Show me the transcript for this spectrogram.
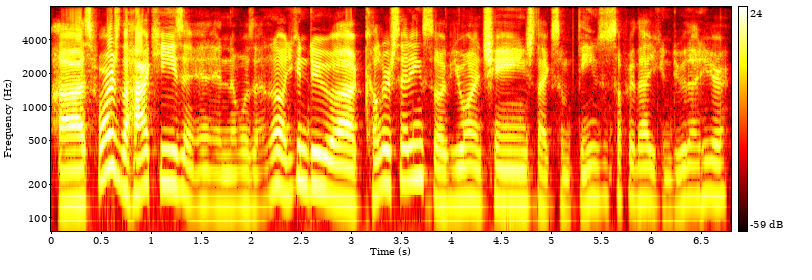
Uh, as far as the hotkeys and, and what was that? No, you can do uh, color settings. So if you want to change like some themes and stuff like that, you can do that here.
